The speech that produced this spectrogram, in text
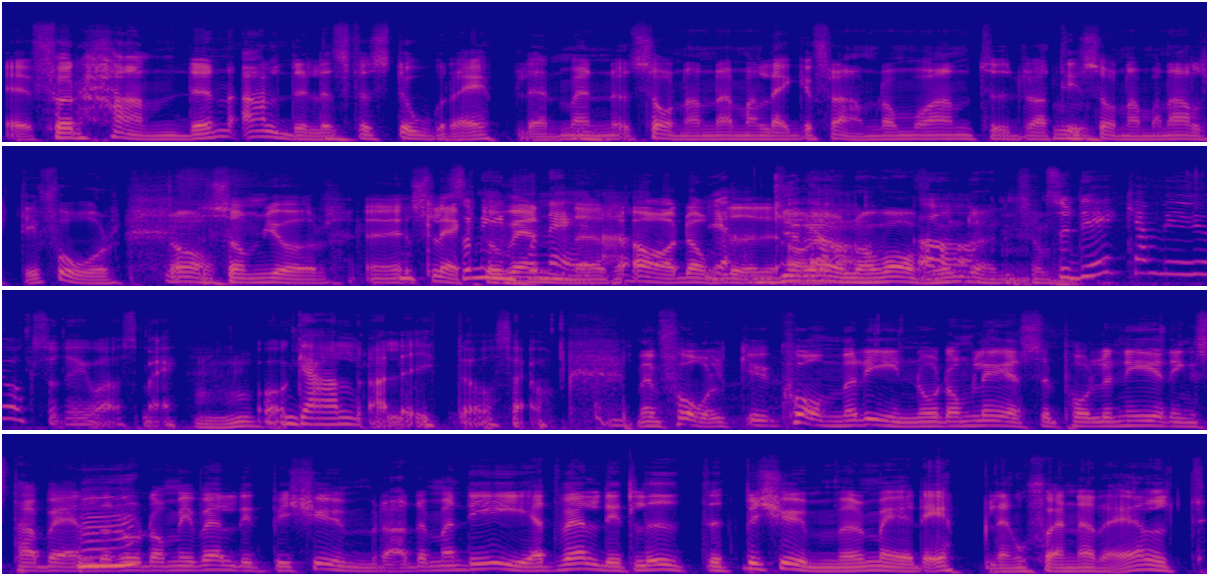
eh, för handen alldeles för stora äpplen men sådana när man lägger fram dem och antyder att det är sådana man alltid får Ja. som gör eh, släkt Som och vänner. Ja, de Ja. blir, Grön av avund Ja. liksom. Så det kan vi ju också roa oss med och gallra lite och så. Men folk kommer in och de läser pollineringstabeller och de är väldigt bekymrade. Men det är ett väldigt litet bekymmer med äpplen generellt.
